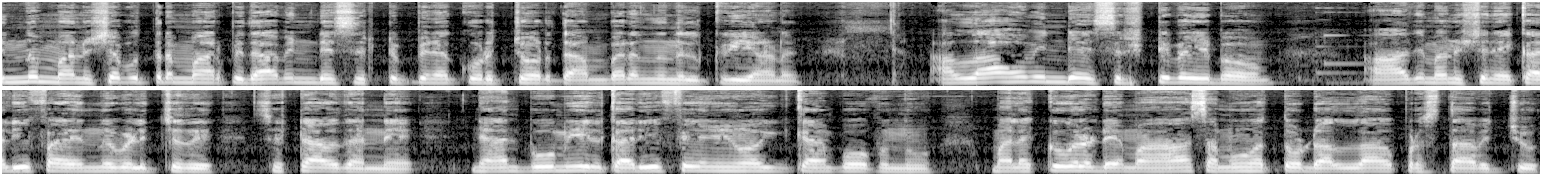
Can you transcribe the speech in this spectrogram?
ഇന്നും മനുഷ്യപുത്രന്മാർ പിതാവിന്റെ സൃഷ്ടിപ്പിനെ കുറിച്ചോർത്ത് അമ്പരന്ന് നിൽക്കുകയാണ്. അള്ളാഹുവിന്റെ സൃഷ്ടിവൈഭവം ആദ്യ മനുഷ്യനെ ഖലീഫ എന്ന് വിളിച്ചത് സിട്ടാവ് തന്നെ. ഞാൻ ഭൂമിയിൽ ഖലീഫയെ നിയോഗിക്കാൻ പോകുന്നു. മലക്കുകളുടെ മഹാസമൂഹത്തോട് അള്ളാഹു പ്രസ്താവിച്ചു.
